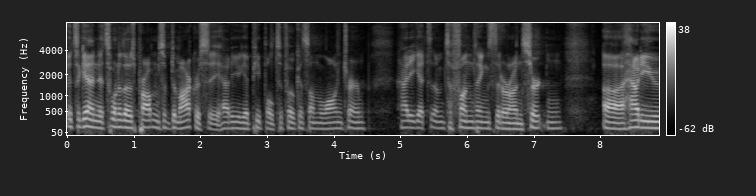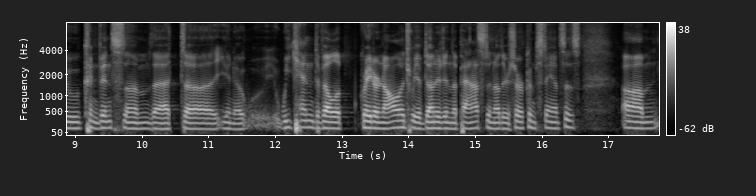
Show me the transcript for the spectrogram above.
it's again, it's one of those problems of democracy. How do you get people to focus on the long term? How do you get them to fund things that are uncertain? Uh, how do you convince them that uh, you know we can develop greater knowledge? We have done it in the past in other circumstances. Um,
